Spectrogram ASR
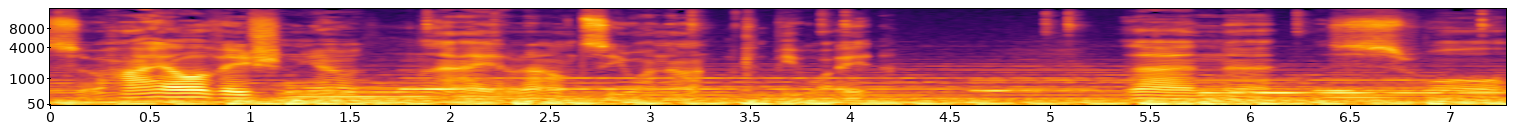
So high elevation, yeah, I, I don't see why not, white. Then uh, this will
